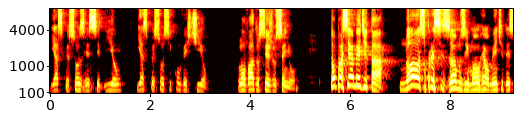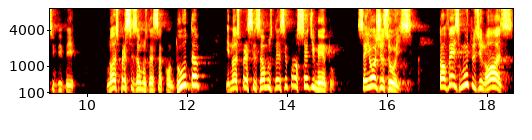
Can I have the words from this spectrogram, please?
e as pessoas recebiam, e as pessoas se convertiam. Louvado seja o Senhor. Então passei a meditar. Nós precisamos, irmão, realmente desse viver. Nós precisamos dessa conduta e nós precisamos desse procedimento. Senhor Jesus, talvez muitos de nós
